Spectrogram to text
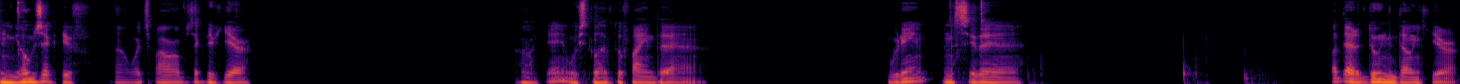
Hmm, the objective. Now what's our objective here? Okay, we still have to find the green and see the what they're doing down here.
